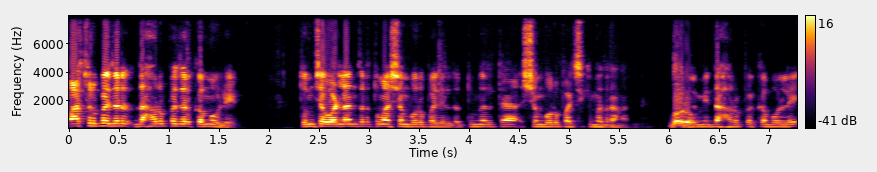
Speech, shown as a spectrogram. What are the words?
पाच रुपये जर दहा रुपये जर कमवले तुमच्या वडिलांनी जर तुम्हाला शंभर रुपये दिले तर तुम्हाला त्या शंभर रुपयाची किंमत राहणार नाही. बरोबर. तुम्ही दहा रुपये कमवले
